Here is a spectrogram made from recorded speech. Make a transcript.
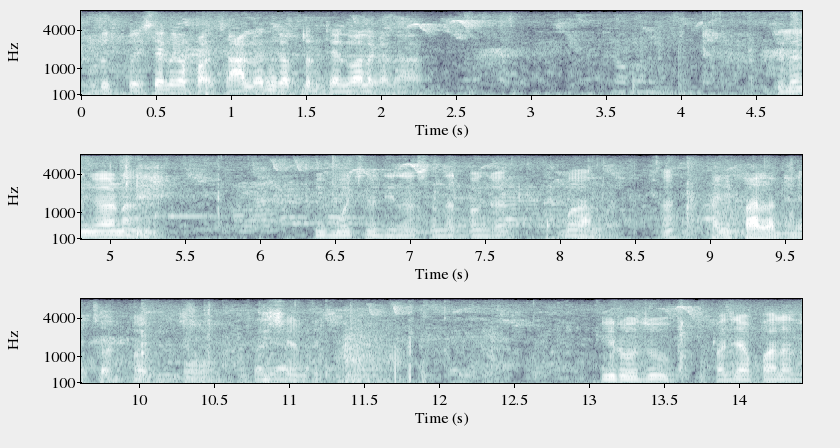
ఇప్పుడు స్పెషల్గా చాలా అని చెప్తాను తెలవాలి కదా. తెలంగాణ విమోచన దినం సందర్భంగా మా? పరిపాలన దినోత్సవం. ఈరోజు ప్రజాపాలన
